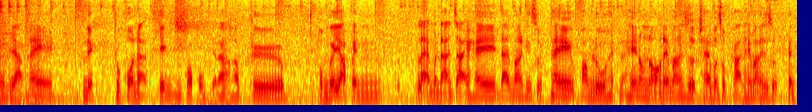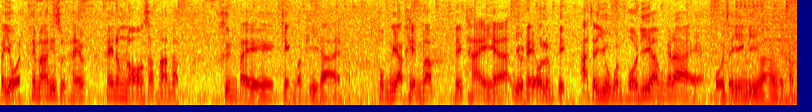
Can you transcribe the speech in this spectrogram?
ผมอยากให้เด็กทุกคนอะเก่งกว่าผมอยู่แล้วครับ คือ ผมก็อยากเป็นแรงบันดาลใจให้ได้มากที่สุด ให้ความรู้ให้ให้น้องๆได้มากที่สุดแชร์ประสบการณ์ให้มากที่สุด เป็นประโยชน์ให้มากที่สุดให้ให้น้องๆสามารถแบบขึ้นไปเก่งกว่าพี่ได้ครับ ผมอยากเห็นแบบเด็กไทยอย่างเงี้ยอยู่ในโอลิมปิกอาจจะอยู่บนโพเดียมก็ได้โหจะยิ่งดีมากเลยครับ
